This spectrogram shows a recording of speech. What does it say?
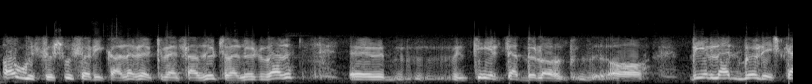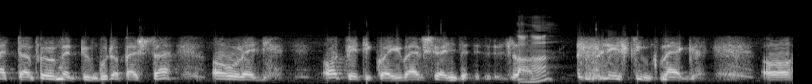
augusztus 20-án 1955-ben kért ebből a, a bérletből, és ketten fölmentünk Budapestre, ahol egy atlétikai versenyt lát, néztünk meg. A,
